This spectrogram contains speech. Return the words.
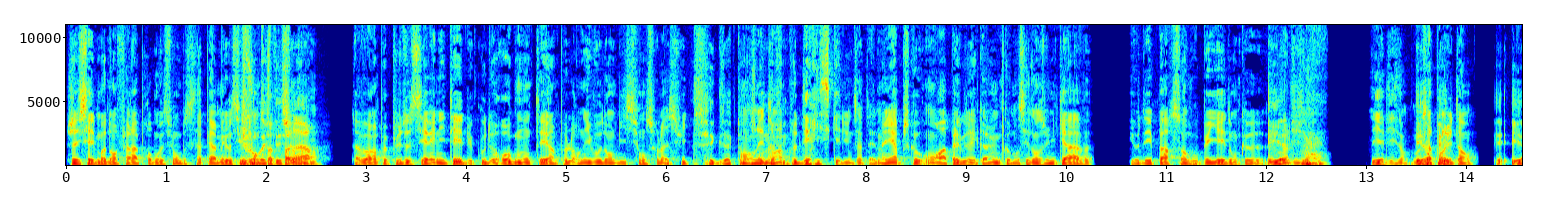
j'essaie moi d'en faire la promotion, parce que ça permet aussi aux entrepreneurs d'avoir un peu plus de sérénité et du coup de augmenter un peu leur niveau d'ambition sur la suite. C'est exactement en étant un peu dérisqué d'une certaine manière, parce qu'on rappelle que vous avez quand même commencé dans une cave et au départ sans vous payer, donc. Euh, et il y a dix ans. il y a dix ans. Donc ça prend du temps. Et,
